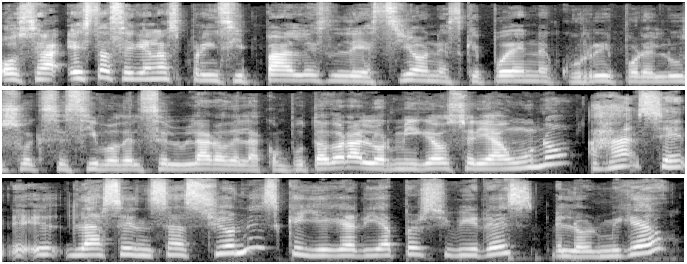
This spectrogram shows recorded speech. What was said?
O sea, estas serían las principales lesiones que pueden ocurrir por el uso excesivo del celular o de la computadora. ¿El hormigueo sería uno? Ajá, se- eh, las sensaciones que llegaría a percibir es el hormigueo,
